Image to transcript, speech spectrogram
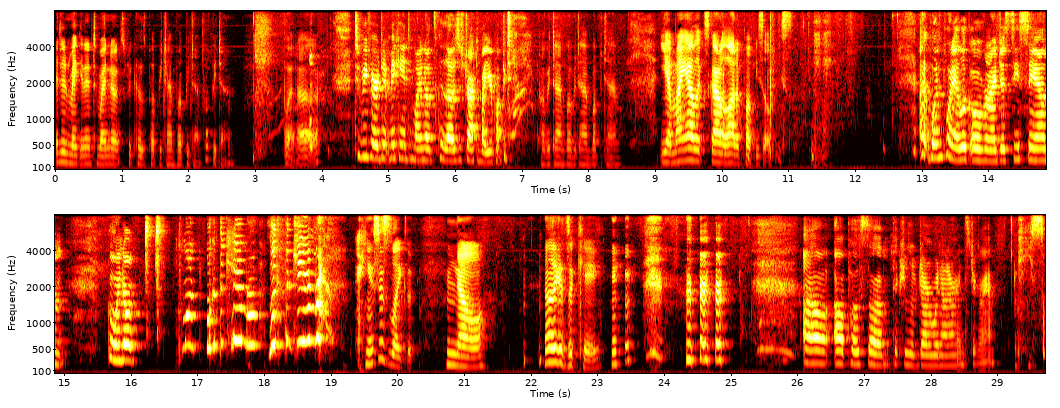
It didn't make it into my notes because puppy time, puppy time, puppy time. But uh, To be fair, it didn't make it into my notes because I was distracted by your puppy time. puppy time, puppy time, puppy time. Yeah, my Alex got a lot of puppy selfies. At one point, I look over and I just see Sam going to, come on, look at the camera, look at the camera. He's just like, no. I like it's okay. I'll, I'll post some pictures of Darwin on our Instagram. He's so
